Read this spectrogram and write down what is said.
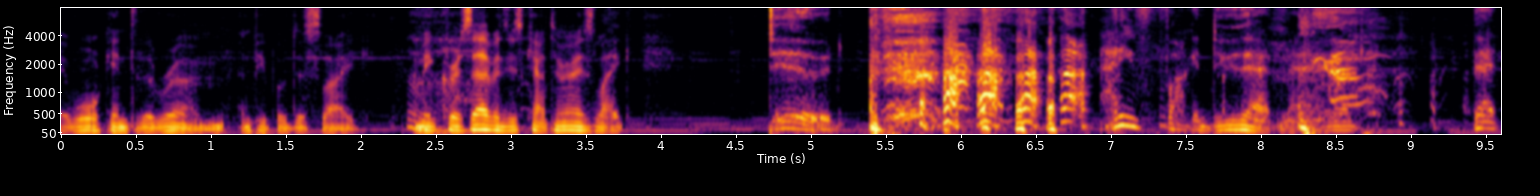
walk into the room, and people just like, I mean, Chris Evans, who's Captain America, is like, Dude, how do you fucking do that, man? Like, that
